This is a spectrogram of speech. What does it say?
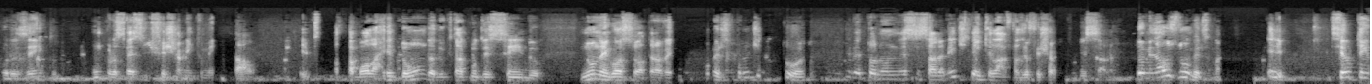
por exemplo, um processo de fechamento mental. Ele precisa passar a bola redonda do que está acontecendo no negócio através do números para o diretor. O diretor não necessariamente tem que ir lá fazer o fechamento mensal, dominar os números, mas ele, se eu tenho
